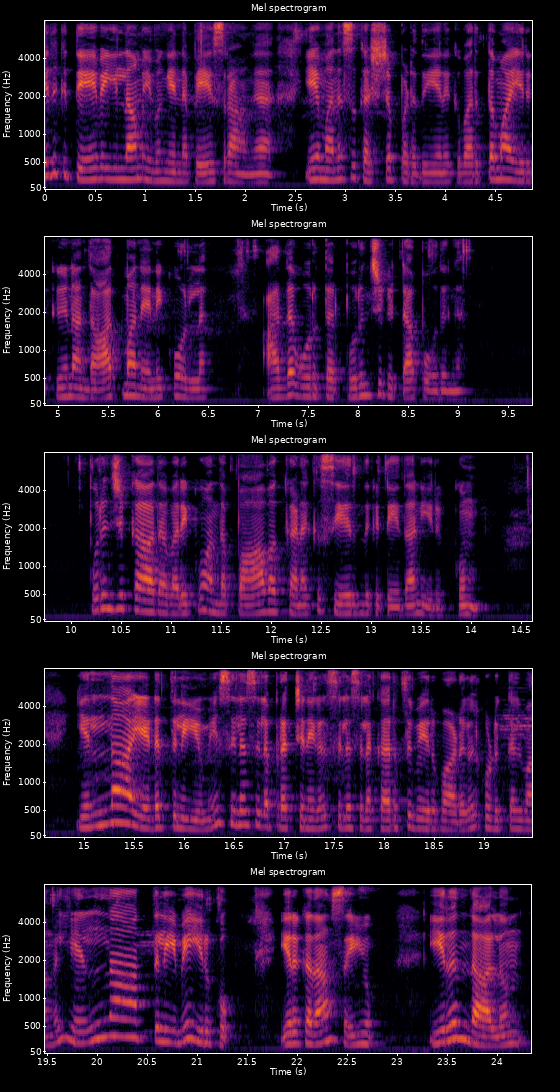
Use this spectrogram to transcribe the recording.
எதுக்கு தேவையில்லாமல் இவங்க என்ன பேசுகிறாங்க என் மனசு கஷ்டப்படுது எனக்கு வருத்தமாக இருக்குன்னு அந்த ஆத்மா நினைக்கும் இல்லை அதை ஒருத்தர் புரிஞ்சுக்கிட்டா போதுங்க. புரிஞ்சுக்காத வரைக்கும் அந்த பாவக்கணக்கு சேர்ந்துக்கிட்டே தான் இருக்கும். எல்லா இடத்துலையுமே சில சில பிரச்சனைகள் சில சில கருத்து வேறுபாடுகள் கொடுக்கல் வாங்கல் எல்லாத்துலேயுமே இருக்கும். இருக்க தான் செய்யும். இருந்தாலும்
